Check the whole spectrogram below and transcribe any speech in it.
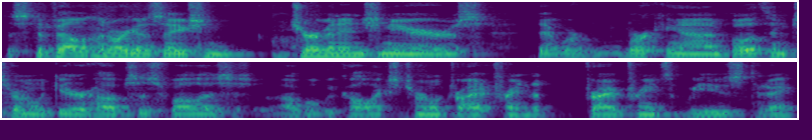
this development organization, German engineers, that we're working on both internal gear hubs as well as uh, what we call external drivetrain, the drivetrains that we use today.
